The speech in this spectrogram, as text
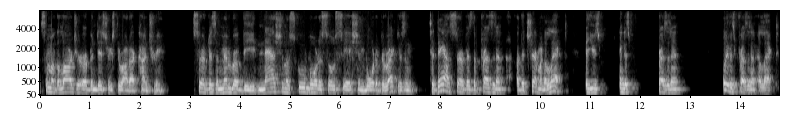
some of the larger urban districts throughout our country, served as a member of the National School Board Association Board of Directors. And today I serve as the president or the chairman elect. They use, I think it's president, I believe it's president elect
